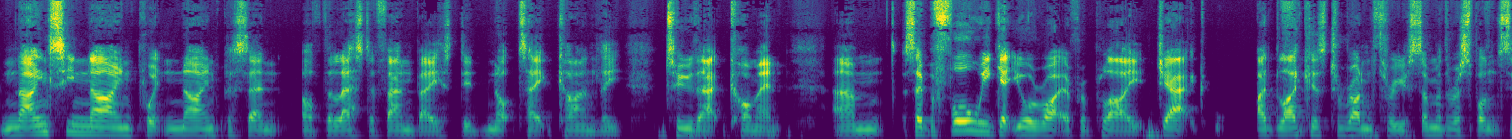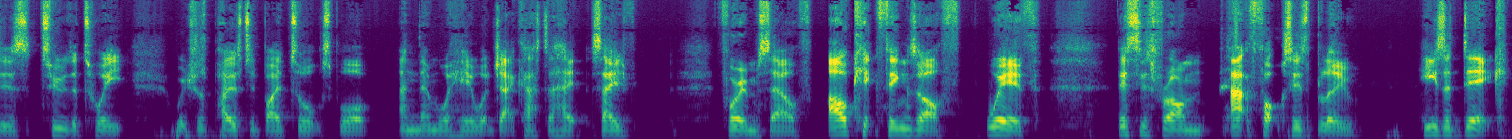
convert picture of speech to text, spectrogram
99.9% of the Leicester fan base did not take kindly to that comment. Um, so before we get your right of reply, Jack, I'd like us to run through some of the responses to the tweet, which was posted by Talksport, and then we'll hear what Jack has to ha- say for himself. I'll kick things off with this is from at Foxes Blue. He's a dick.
